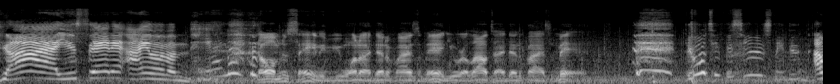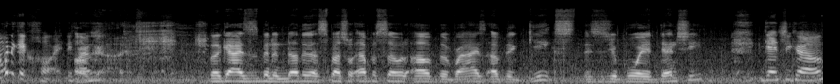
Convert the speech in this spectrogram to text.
god, you said it. I am a man. No, I'm just saying, if you want to identify as a man, you are allowed to identify as a man. They won't take me seriously, dude. I'm gonna get caught if Oh, I. God. But, guys, it's been another special episode of The Rise of the Geeks. This is your boy, Adenshi. Genchiko.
